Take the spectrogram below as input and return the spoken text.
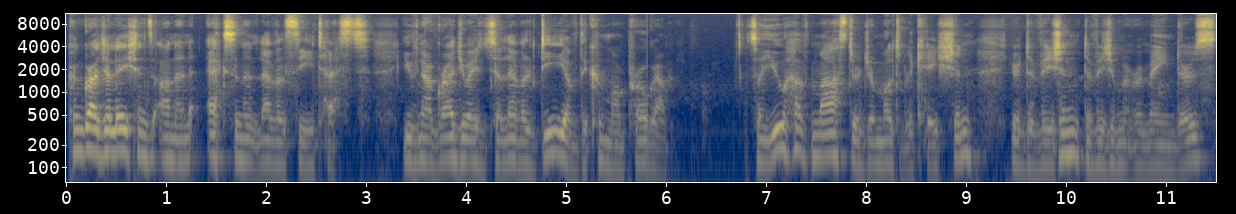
Congratulations on an excellent level C test. You've now graduated to level D of the Kumon program. So you have mastered your multiplication, your division, division with remainders,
